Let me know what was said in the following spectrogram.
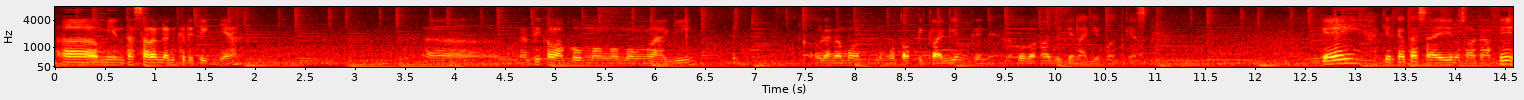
uh, minta saran dan kritiknya. Uh, nanti kalau aku mau ngomong lagi udah nemu nemu topik lagi mungkin ya aku bakal bikin lagi podcast oke akhir kata saya Yunus Al Kafi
